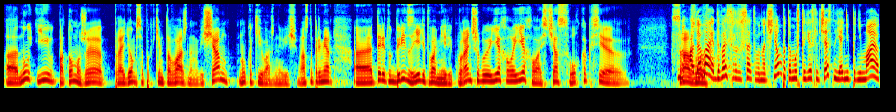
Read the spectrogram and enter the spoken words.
Э, ну и потом уже пройдемся по каким-то важным вещам. Ну, какие важные вещи? У нас, например, э, Терри Тутберидзе едет в Америку. Раньше бы ехала и ехала, а сейчас, ох, как все Сразу... Ну, а давай, давай сразу с этого начнем, потому что, если честно, я не понимаю,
